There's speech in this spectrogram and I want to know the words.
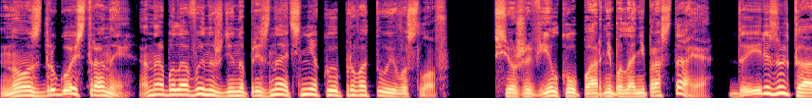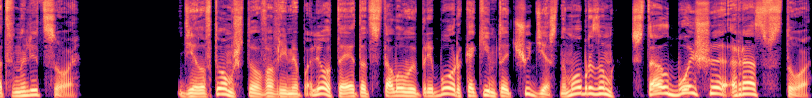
Но, с другой стороны, она была вынуждена признать некую правоту его слов. Все же вилка у парня была непростая, да и результат налицо. Дело в том, что во время полета этот столовый прибор каким-то чудесным образом стал больше раз в сто,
